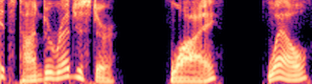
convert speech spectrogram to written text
It's time to register. Why? Well,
